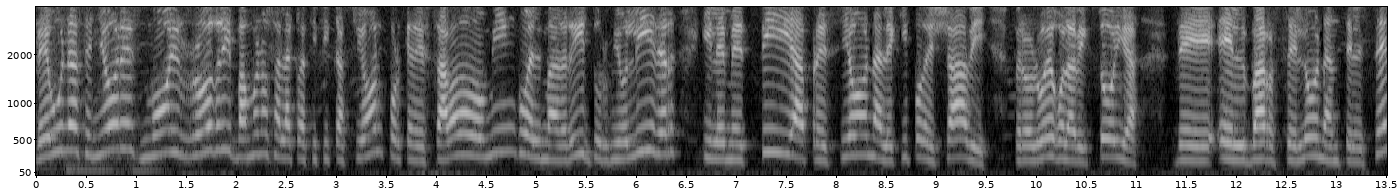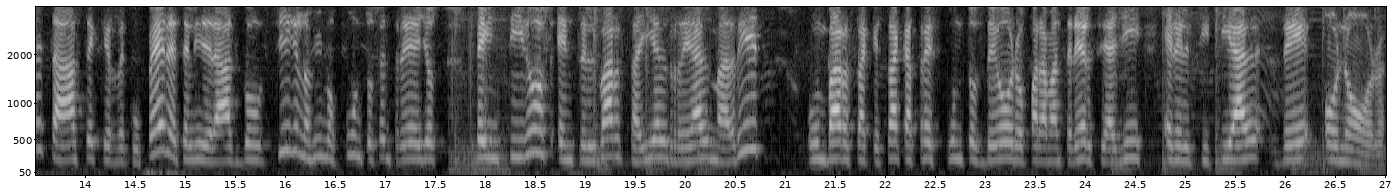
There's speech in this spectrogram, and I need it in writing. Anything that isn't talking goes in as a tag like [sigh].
De una, señores, Moy Rodri, vámonos a la clasificación porque de sábado a domingo el Madrid durmió líder y le metía presión al equipo de Xavi, pero luego la victoria de el Barcelona ante el Celta hace que recupere ese liderazgo. Siguen los mismos puntos entre ellos, 22 entre el Barça y el Real Madrid un Barça que saca tres puntos de oro para mantenerse allí en el sitial de honor.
